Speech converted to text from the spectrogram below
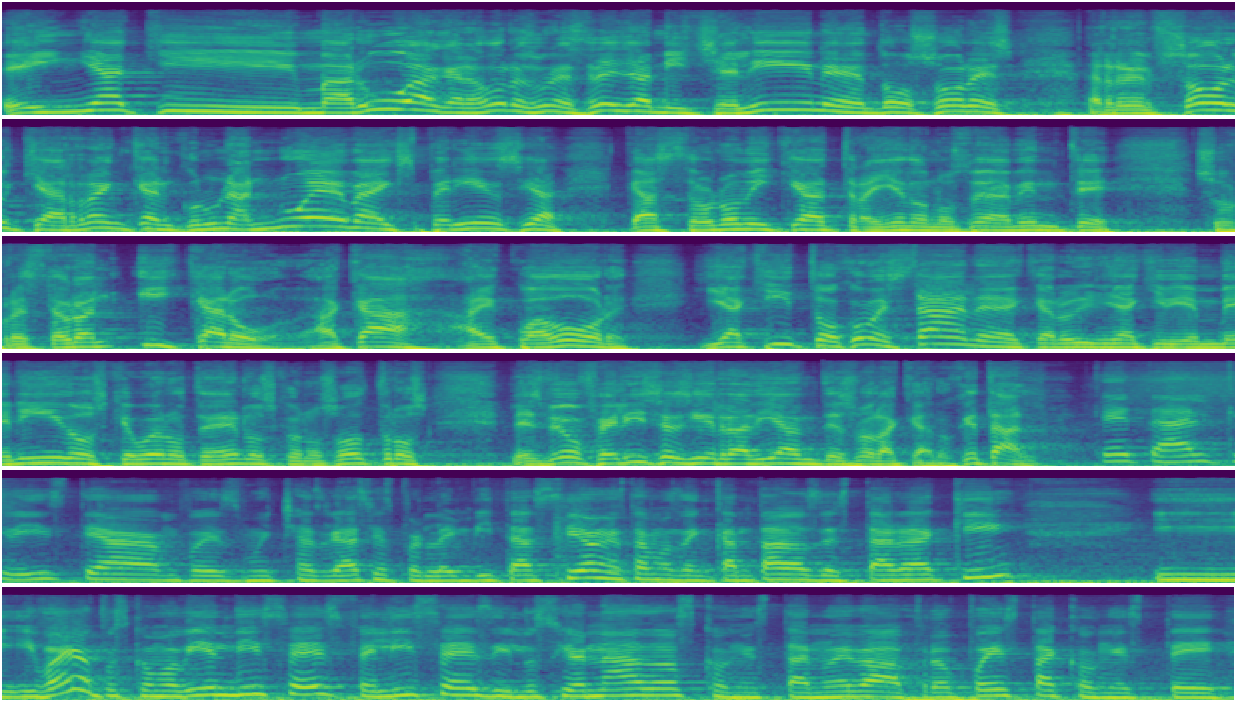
e Iñaki Marúa, ganadores de una estrella Michelin, eh, dos soles Repsol, que arrancan con una nueva experiencia gastronómica, trayéndonos nuevamente su restaurante Ícaro, acá a Ecuador y a Quito. ¿Cómo están, eh, Carolina Iñaki? Bienvenidos, qué bueno tenerlos con nosotros. Veo felices y radiantes. Hola, Caro. ¿Qué tal? ¿Qué tal, Cristian? Pues muchas gracias por la invitación. Estamos encantados de estar aquí. Y, y, bueno, pues como bien dices, felices, ilusionados con esta nueva propuesta, con este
